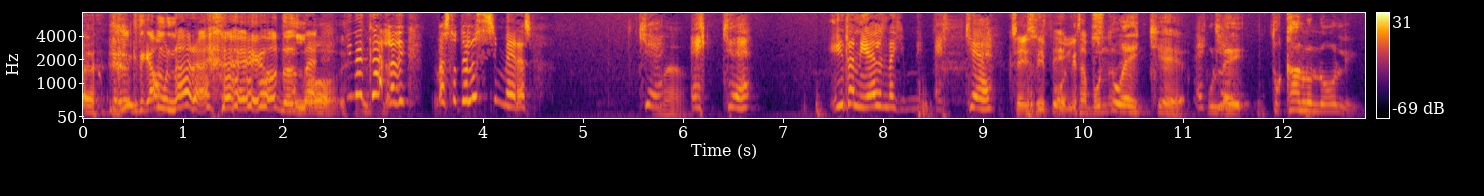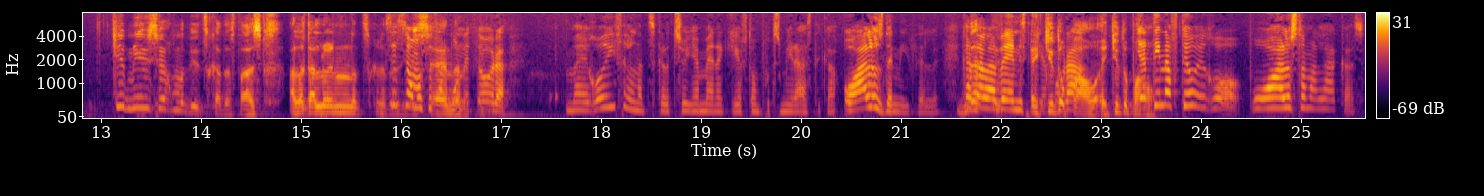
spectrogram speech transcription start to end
κυριολεκτικά μουνάρα. Ε, Όντως, ναι. Καλό. Τι να κάνω, δηλαδή, μα στο τέλος της ημέρας. Και, Ναι. ε, και. Ήταν η Έλληνα γυμνή. Ε, και. Ξέρεις τι, πολλοί θα πούνε. Στο ΕΚΕ που ΕΚΕ. λέει το κάνουν όλοι. Και εμείς έχουμε δει τις καταστάσεις. Αλλά καλό είναι να τις κρατάμε. Ξέρεις όμως τι θα πούνε τώρα; Μα εγώ ήθελα να τις κρατήσω για μένα και για αυτόν που τις μοιράστηκα. Ο άλλος δεν ήθελε. Ναι, Καταλαβαίνεις ε, εκεί το πάω, εκεί το πάω. Γιατί να φταίω εγώ που ο άλλος ήταν μαλάκας;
